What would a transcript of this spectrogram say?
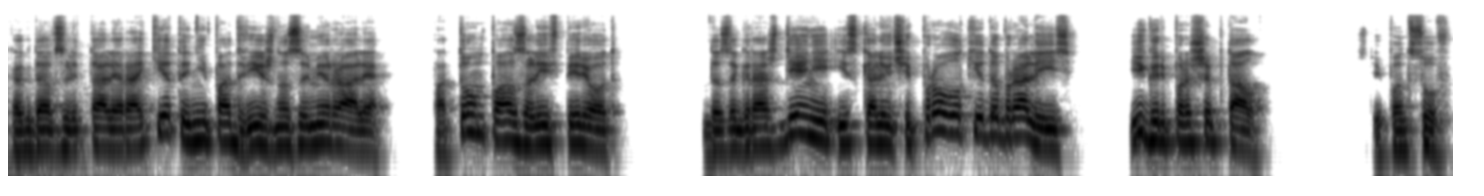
Когда взлетали ракеты, неподвижно замирали, потом ползли вперед. До заграждений из колючей проволоки добрались. Игорь прошептал. «Степанцов,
